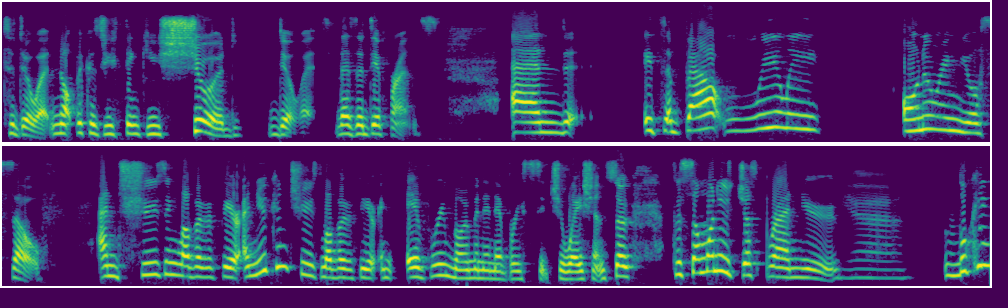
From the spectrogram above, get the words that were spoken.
to do it not because you think you should do it there's a difference and it's about really honoring yourself and choosing love over fear. And you can choose love over fear in every moment, in every situation. So, for someone who's just brand new, yeah looking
